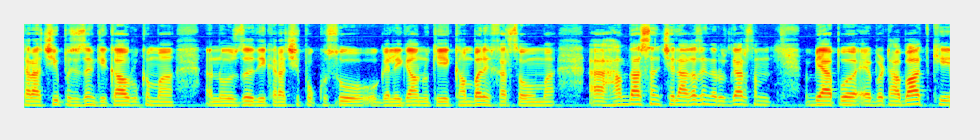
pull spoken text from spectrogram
کراچي په سیزن کې کار وکم نو زه د کراچي په کوسو غلیګانو کې کمبل خرڅوم. همدا سن چې لاغز نه روزګار سم، بیا په ایبټ آباد کې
